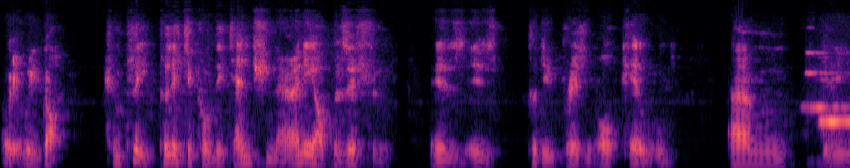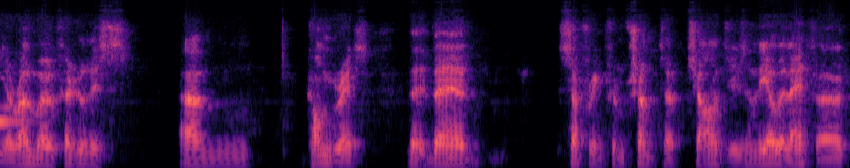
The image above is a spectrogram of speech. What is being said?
We, we've got complete political detention now. Any opposition is is put in prison or killed. Um, the Oromo Federalist um, Congress, they're, they're, suffering from trumped up charges, and the OLF are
